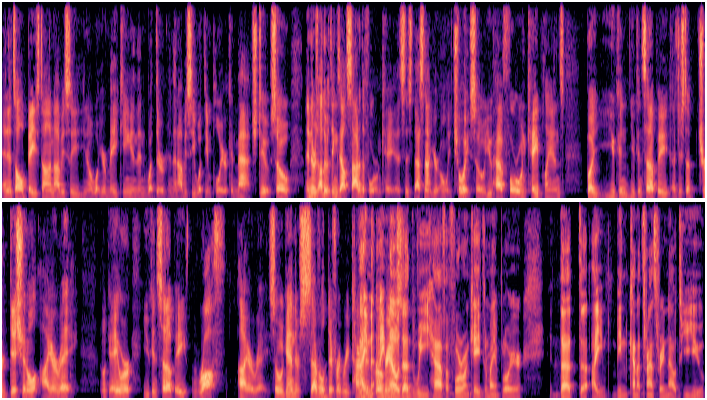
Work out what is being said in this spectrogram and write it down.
and it's all based on obviously, you know, what you're making and then what they're, and then obviously what the employer can match too. So, and there's other things outside of the 401k. It's just, that's not your only choice. So you have 401k plans, but you can, you can set up a, a just a traditional IRA okay? Or you can set up a Roth IRA. So again, there's several different retirement I, programs. I know that we have a 401k through my employer that uh, I've been kind of transferring now to you.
